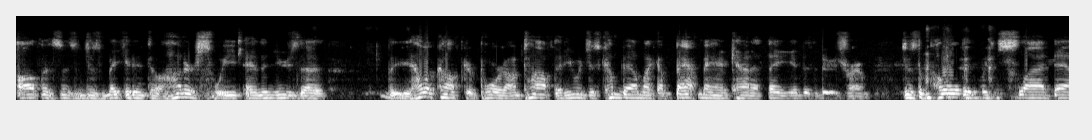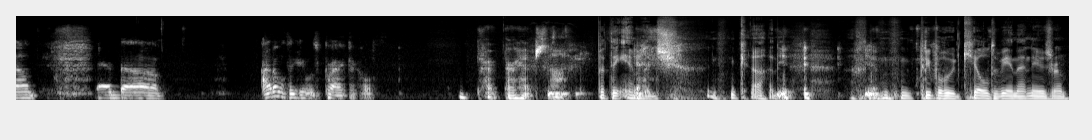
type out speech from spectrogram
offices and just make it into a hunter suite and then use the the helicopter port on top that he would just come down like a Batman kind of thing into the newsroom. Just a pole that would just slide down. And uh, I don't think it was practical. Per- perhaps not. But the image, God, Yeah. people who'd kill to be in that newsroom.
